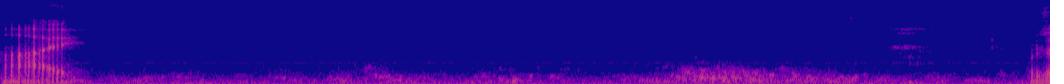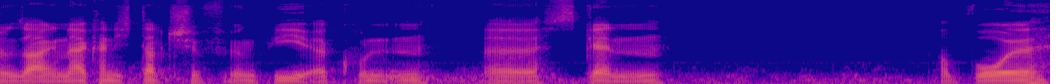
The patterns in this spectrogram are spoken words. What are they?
Hi. Schon sagen, da kann ich das Schiff irgendwie erkunden, äh, scannen, obwohl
